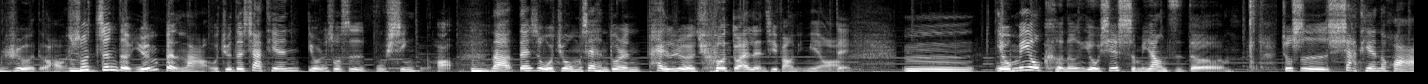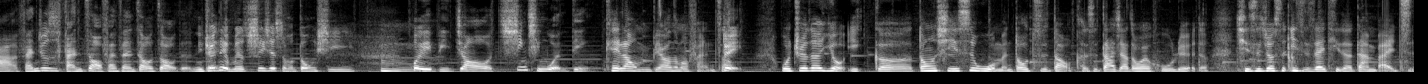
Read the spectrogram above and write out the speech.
热的哈。说真的，原本啦，我觉得夏天有人说是补锌，好，嗯，那但是我觉得我们现在很多人太热，全部躲在冷气房里面啊。对，嗯，有没有可能有些什么样子的？就是夏天的话，反正就是烦躁、烦烦躁躁的。你觉得有没有吃一些什么东西，嗯，会比较心情稳定，可以让我们不要那么烦躁？对。我觉得有一个东西是我们都知道，可是大家都会忽略的，其实就是一直在提的蛋白质。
